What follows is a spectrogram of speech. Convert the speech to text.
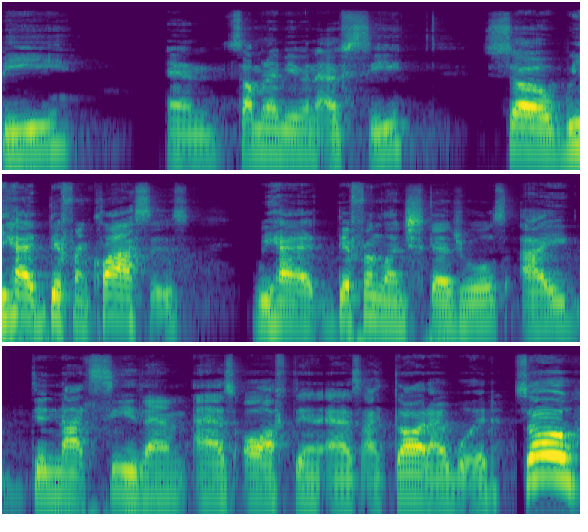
FB and some of them even FC. So we had different classes. We had different lunch schedules. I did not see them as often as I thought I would. So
